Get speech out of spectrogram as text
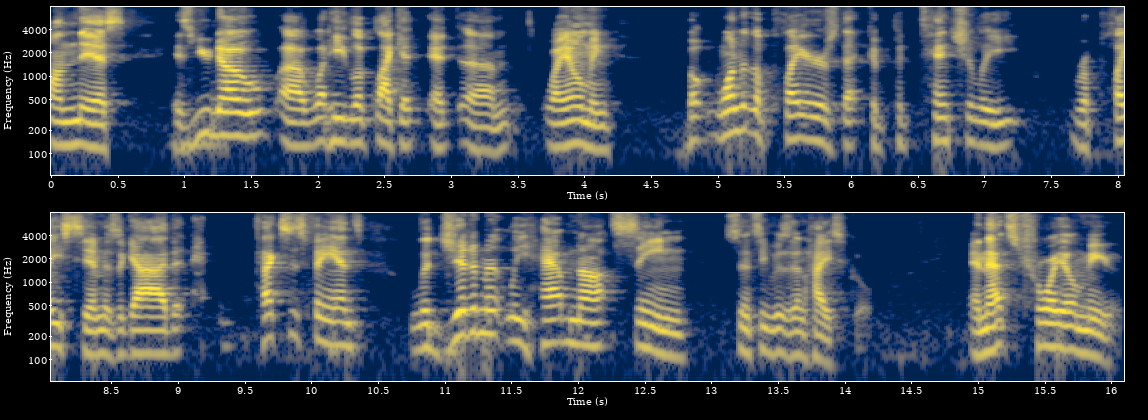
on this is, you know, uh, what he looked like at, at um, Wyoming, but one of the players that could potentially replace him is a guy that Texas fans legitimately have not seen since he was in high school, and that's Troy Omeire.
